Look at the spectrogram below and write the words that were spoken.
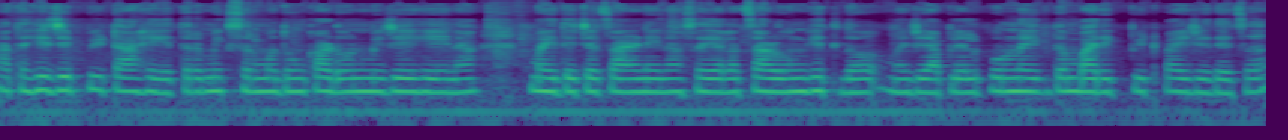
आता हे जे पीठ आहे तर मिक्सरमधून काढून मी जे हे ना मैद्याच्या चाळणीनं असं याला चाळून घेतलं. म्हणजे आपल्याला पूर्ण एकदम बारीक पीठ पाहिजे त्याचं.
